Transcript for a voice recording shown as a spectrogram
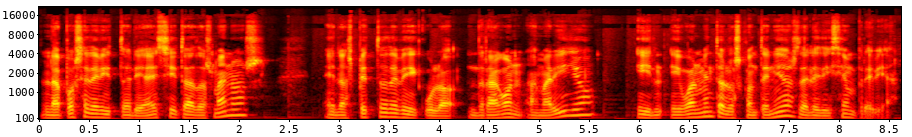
la pose de victoria éxito a dos manos, el aspecto de vehículo dragón amarillo y igualmente los contenidos de la edición previa.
